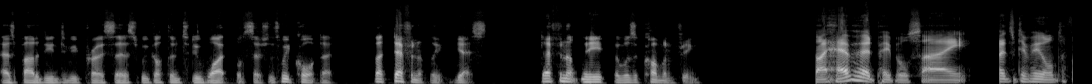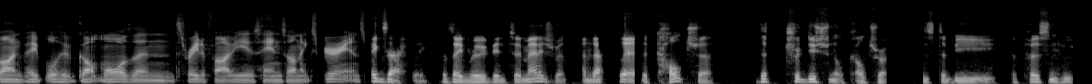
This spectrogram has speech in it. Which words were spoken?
as part of the interview process. We got them to do whiteboard sessions. We caught that. But definitely, yes, definitely it was a common thing. I have heard people say it's difficult to find people who've got more than three to five years hands on experience. Exactly, because they move into management and that's the, the culture, the traditional culture is to be the person who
